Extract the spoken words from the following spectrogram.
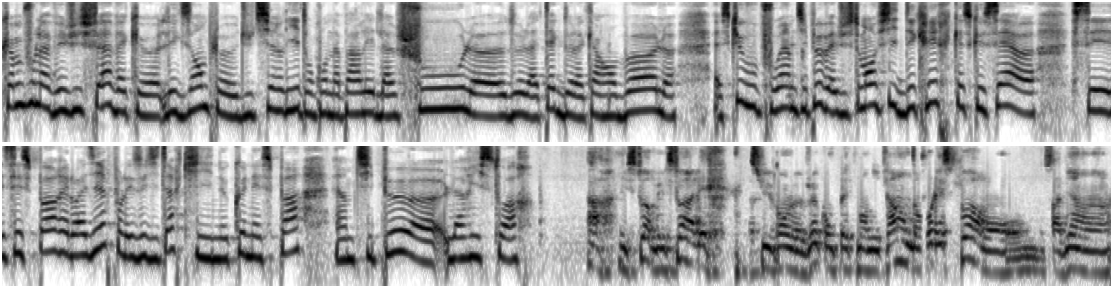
Comme vous l'avez juste fait avec euh, l'exemple du tirli, donc on a parlé de la choule, euh, de la tech, de la carambole. Est-ce que vous pourrez un petit peu bah, justement aussi décrire qu'est-ce que c'est euh, ces, ces sports et loisirs pour les auditeurs qui ne connaissent pas un petit peu euh, leur histoire? Ah, l'histoire, mais l'histoire, elle est suivant le jeu complètement différente. Donc, pour les sports, on- ça vient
